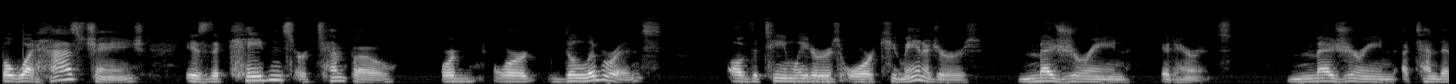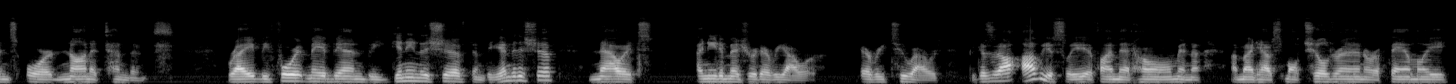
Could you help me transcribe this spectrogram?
But what has changed is the cadence or tempo or or deliberance of the team leaders or queue managers measuring adherence, measuring attendance or non-attendance, right? Before it may have been beginning of the shift and the end of the shift. Now it's I need to measure it every hour, every two hours. Because obviously, if I'm at home and I might have small children or a family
